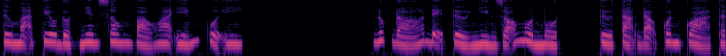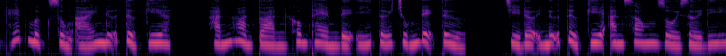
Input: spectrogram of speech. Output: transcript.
Tư Mã Tiêu đột nhiên xông vào hoa yến của y. Lúc đó đệ tử nhìn rõ mồn một, từ tạng đạo quân quả thật hết mực sủng ái nữ tử kia, hắn hoàn toàn không thèm để ý tới chúng đệ tử, chỉ đợi nữ tử kia ăn xong rồi rời đi.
